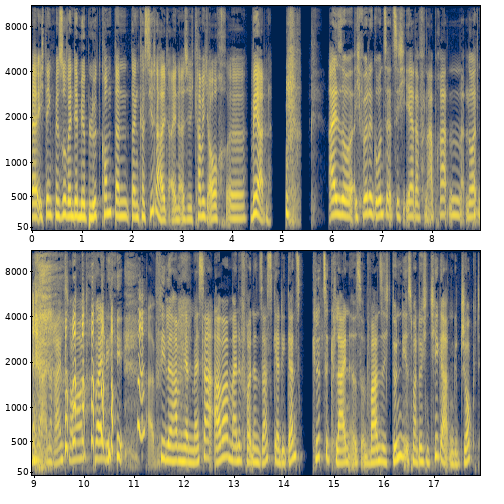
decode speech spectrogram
äh, ich denke mir so, wenn der mir blöd kommt, dann, dann kassiert er halt eine. Also ich kann mich auch äh, wehren. Also, ich würde grundsätzlich eher davon abraten, Leuten hier eine reinzuhauen, weil die, viele haben hier ein Messer. Aber meine Freundin Saskia, die ganz klitzeklein ist und wahnsinnig dünn, die ist mal durch den Tiergarten gejoggt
